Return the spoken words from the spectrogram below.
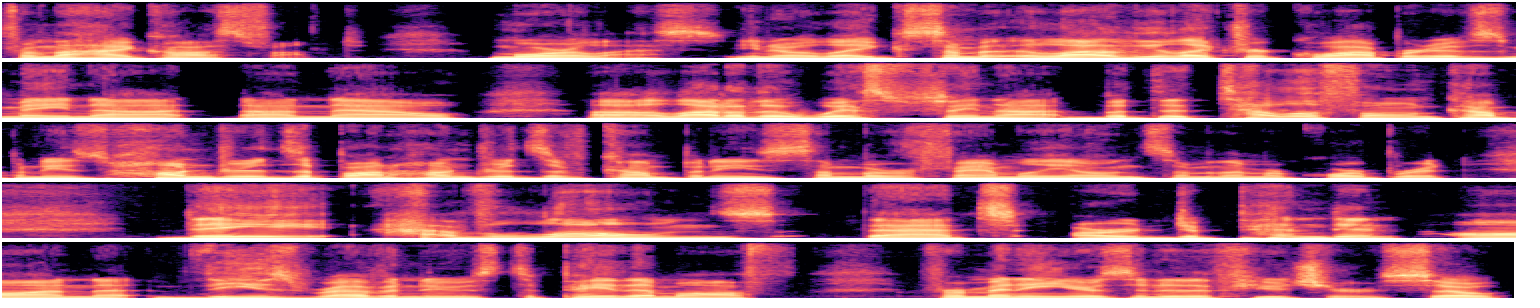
from the high cost fund more or less. You know, like some a lot of the electric cooperatives may not uh, now, uh, a lot of the WISPs may not, but the telephone companies, hundreds upon hundreds of companies, some are family owned, some of them are corporate, they have loans that are dependent on these revenues to pay them off for many years into the future. So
